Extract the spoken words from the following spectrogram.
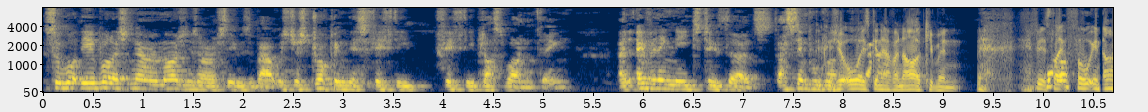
so what the abolished narrow margins RFC was about was just dropping this 50, 50 plus one thing and everything needs two thirds. That's simple. Because you're always going to have an argument. if it's well, like 49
